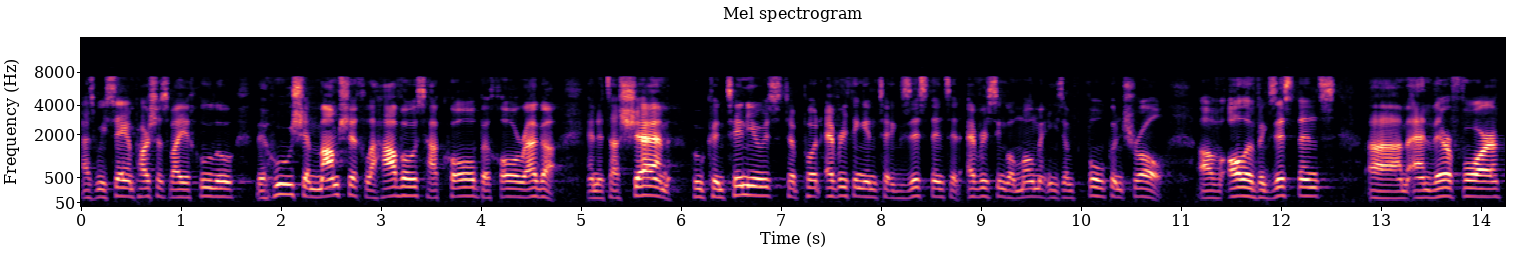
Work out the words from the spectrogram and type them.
As we say in Parshas vayechulu. Vehu shemamshich lahavos hakol bechol rega. And it's Hashem who continues to put everything into existence at every single moment. He's in full control of all of existence. um, and therefore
